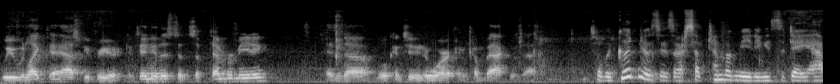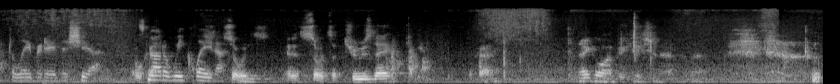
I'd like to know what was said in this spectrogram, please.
we would like to ask you for you to continue this to the September meeting, and uh, we'll continue to work and come back with that. So the good news is our September meeting is the day after Labor Day this year. It's Okay. not a week later. So it's, and it's, so it's a Tuesday? Yeah. Okay. And I go on vacation after that.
